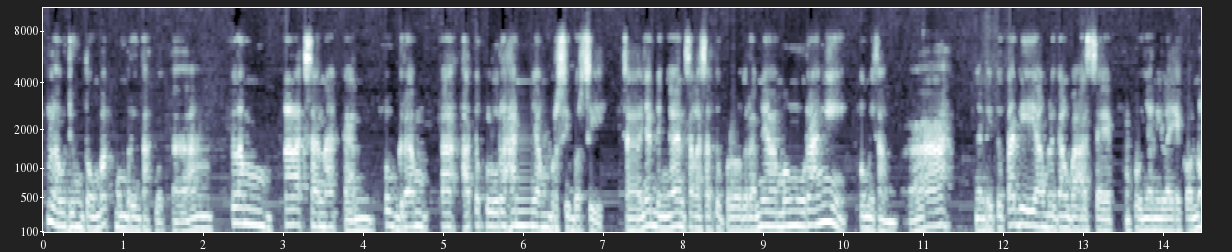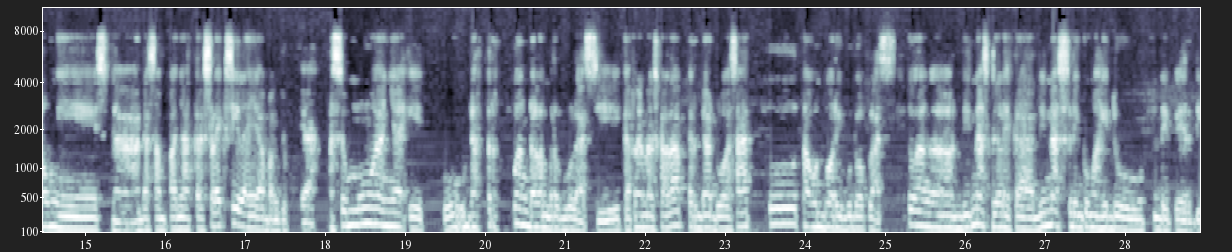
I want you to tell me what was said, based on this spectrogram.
Itulah ujung tombak pemerintah kota dalam melaksanakan program eh, atau kelurahan yang bersih-bersih. Misalnya dengan salah satu programnya mengurangi bumi sampah dan itu tadi yang bilang Pak Asep punya nilai ekonomis. Nah ada sampahnya terseleksi lah ya Bang Juk ya. Semuanya itu udah tertuang dalam regulasi karena naskala Perda 21 tahun 2012 itu uh, Dinas Deleka Dinas Lingkungan Hidup DPRD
